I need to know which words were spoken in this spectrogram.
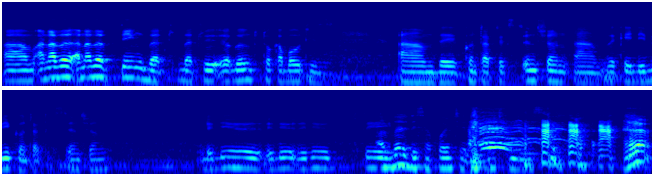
Um, another another thing that that we are going to talk about is um, the contract extension, um, the KDB contract extension. Did you did you did you? I was very disappointed. in that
